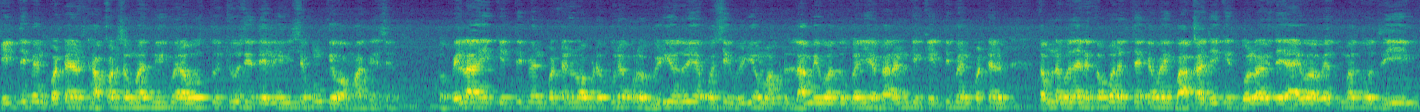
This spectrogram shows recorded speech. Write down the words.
કીર્તિબેન પટેલ ઠાકોર સમાજની ઉપર આ વસ્તુ શું છે તેની વિશે શું કહેવા માંગે છે? તો પહેલા એ કીર્તિબેન પટેલનો આપણે પૂરેપૂરો વીડિયો જોઈએ, પછી વિડીયોમાં આપણે લાંબી વાતો કરીએ, કારણ કે કીર્તિબેન પટેલ તમને બધાને ખબર જ છે કે ભાઈ બાકા ગીત બોલાવી દે, આવ્યા વેતમાં તો જી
